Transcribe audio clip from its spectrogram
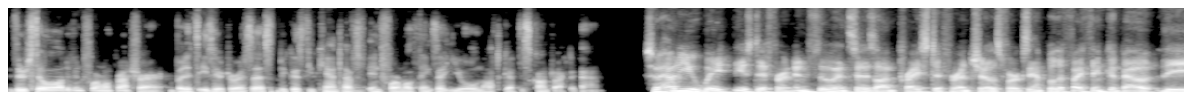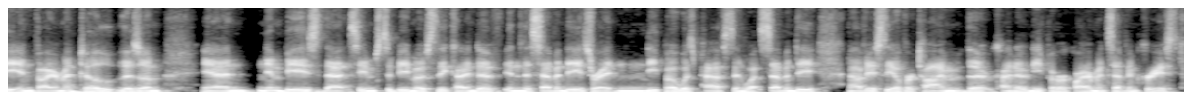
there's still a lot of informal pressure, but it's easier to resist because you can't have informal things that you will not get this contract again. So, how do you weight these different influences on price differentials? For example, if I think about the environmentalism and NIMBYs, that seems to be mostly kind of in the 70s, right? NEPA was passed in what, 70? And obviously, over time, the kind of NEPA requirements have increased.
